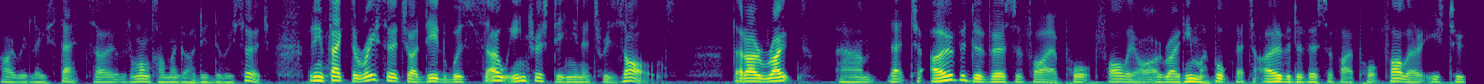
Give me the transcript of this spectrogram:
I released that, so it was a long time ago I did the research. But in fact, the research I did was so interesting in its results that I wrote um, that to over diversify a portfolio, I wrote in my book that to over diversify a portfolio is to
